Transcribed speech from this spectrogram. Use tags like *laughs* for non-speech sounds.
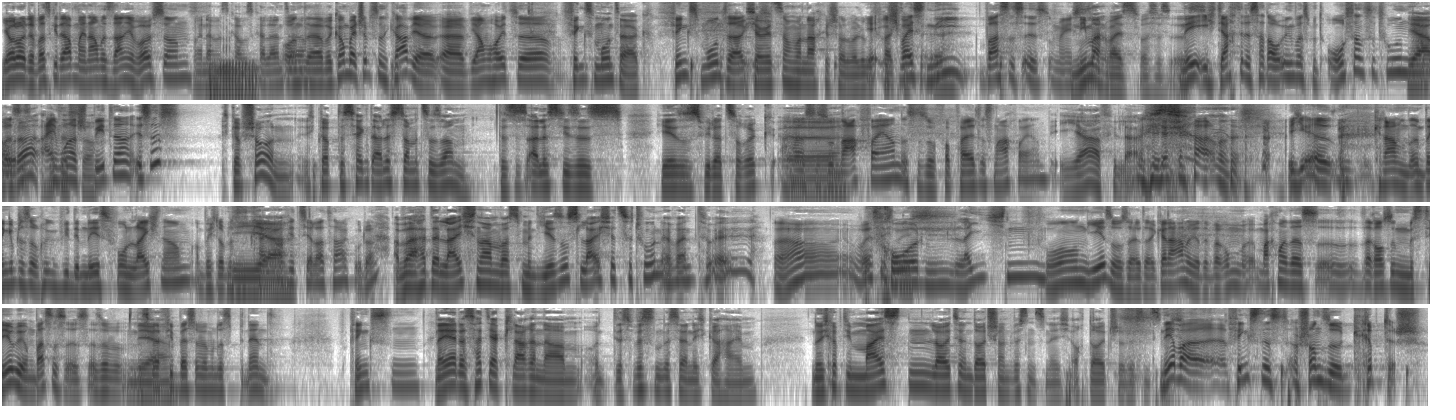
Jo Leute, was geht ab? Mein Name ist Daniel Wolfson Mein Name ist Carlos Calanta. und äh, willkommen bei Chips und Kaviar. Äh, wir haben heute Pfingstmontag. Pfingstmontag. Ich habe jetzt nochmal nachgeschaut, weil du ja, gefragt ich weiß hast. nie, was es ist. Um Äh, niemand weiß, was es ist. Nee, ich dachte, das hat auch irgendwas mit Ostern zu tun. Ja, aber es oder? ein Monat später. Ist es? ich glaube schon. Ich glaube, das hängt alles damit zusammen. Das ist alles dieses Jesus wieder zurück. Ah, ist es so äh, Nachfeiern? Ist es so verpeiltes Nachfeiern? ja, vielleicht. *laughs* ja, keine Ahnung. Ich, äh, keine Ahnung. Und dann gibt es auch irgendwie demnächst frohen Leichnam, aber ich glaube, das ist kein Ja. offizieller Tag, oder? Aber hat der Leichnam was mit Jesus Leiche zu tun, eventuell? Ja, weiß ich nicht. Frohen Leichen? Von Jesus, Alter. Keine Ahnung, Alter. Warum macht man das äh, daraus so ein Mysterium, was es ist? Also, es Ja. wäre viel besser, wenn man das benennt. Pfingsten. Naja, das hat ja klare Namen und das Wissen ist ja nicht geheim. Nur ich glaube, die meisten Leute in Deutschland wissen es nicht. Auch Deutsche wissen es Nee, nicht. aber äh, Pfingsten ist schon so kryptisch,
